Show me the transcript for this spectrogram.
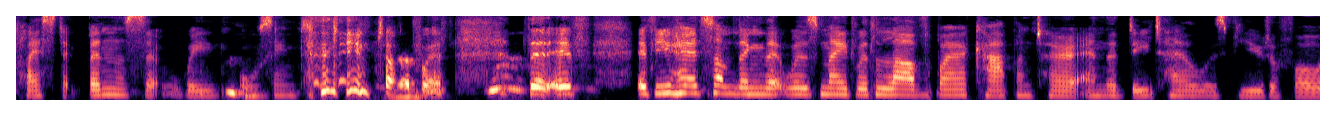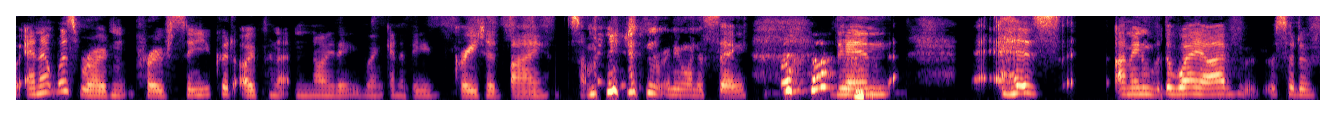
plastic bins that we all seem to end up yeah. with, that if if you had something that was made with love by a carpenter and the detail was beautiful and it was rodent proof, so you could open it and know that you weren't going to be greeted by someone you didn't really want to see, then his I mean, the way I've sort of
